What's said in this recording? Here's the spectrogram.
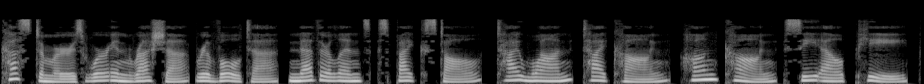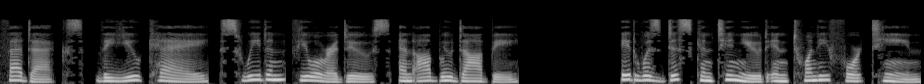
Customers were in Russia Revolta, Netherlands Spijkstaal, Taiwan Taikong, Hong Kong CLP, FedEx, the UK, Sweden Fuelreduce and Abu Dhabi. It was discontinued in 2014.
